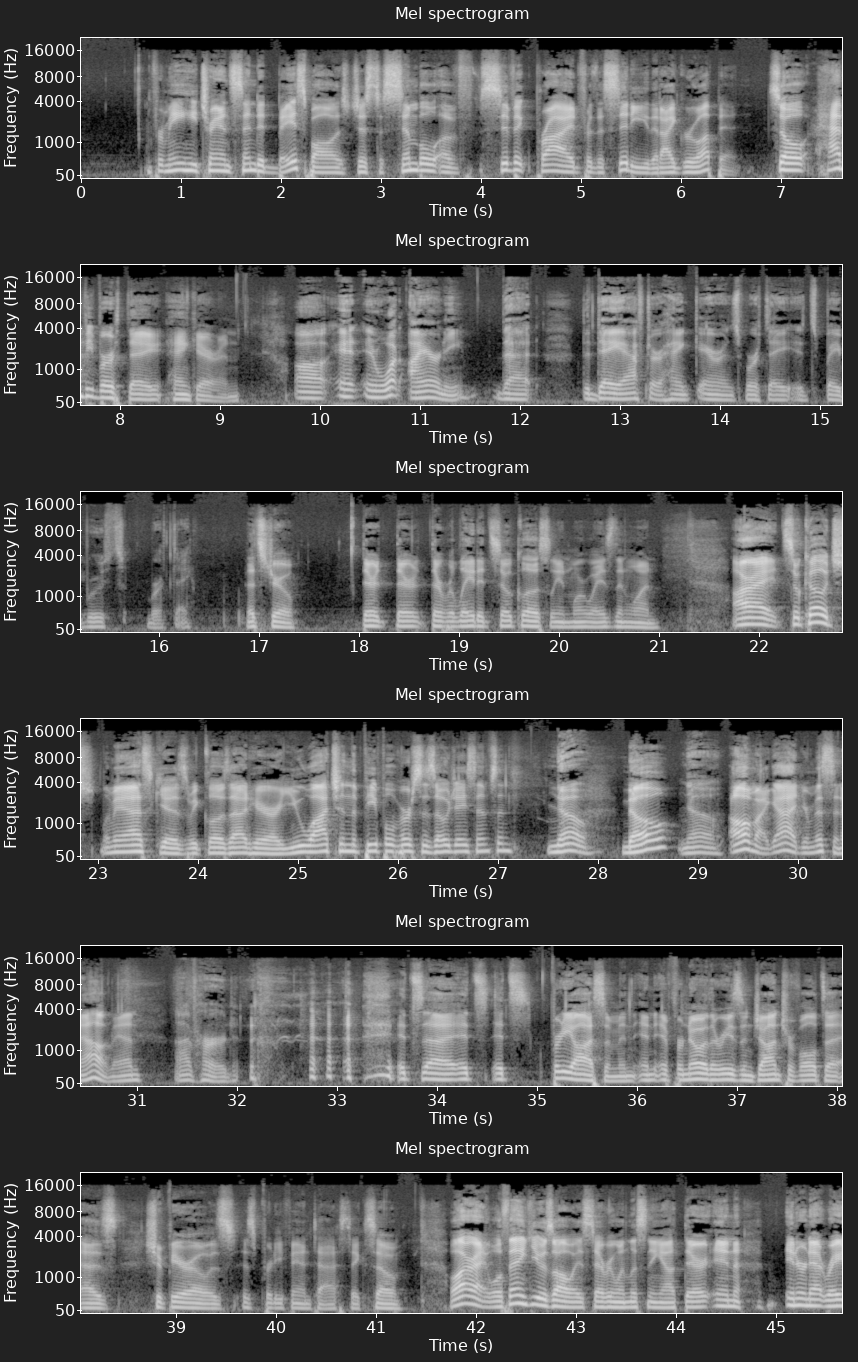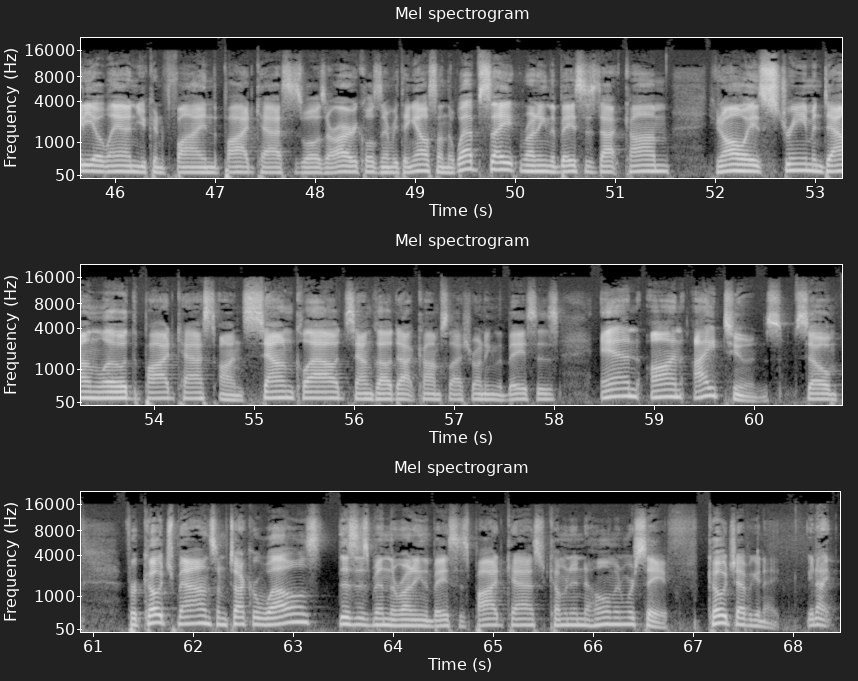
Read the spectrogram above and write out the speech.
for me, he transcended baseball as just a symbol of civic pride for the city that I grew up in. So, happy birthday, Hank Aaron. Uh, and, and what irony that the day after Hank Aaron's birthday, it's Babe Ruth's birthday. That's true. They're they're they're related so closely in more ways than one. All right, so coach, let me ask you as we close out here: Are you watching the People versus O.J. Simpson? No, No. no, Oh my God, you're missing out, man. I've heard. It's uh, it's it's pretty awesome, and and if for no other reason, John Travolta as Shapiro is is pretty fantastic. So, well, all right. Well, thank you as always to everyone listening out there in internet radio land. You can find the podcast as well as our articles and everything else on the website runningthebases.com. You can always stream and download the podcast on SoundCloud, soundcloud.com slash running the bases, and on iTunes. So for Coach Bounds, I'm Tucker Wells. This has been the Running the Bases podcast, coming into home and we're safe. Coach, have a good night. Good night.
